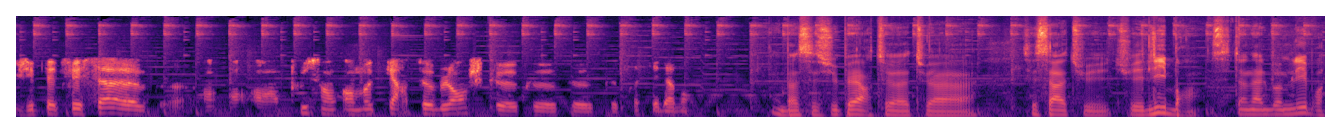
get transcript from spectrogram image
J'ai peut-être fait ça euh, en, plus en, en mode carte blanche que, que, que, que précédemment. Bah, c'est super, tu as. Tu as... C'est ça, tu, tu es libre. C'est un album libre.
